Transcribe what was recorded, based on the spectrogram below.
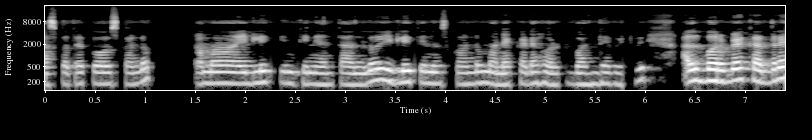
ಆಸ್ಪತ್ರೆಗೆ ತೋರಿಸ್ಕೊಂಡು ಅಮ್ಮ ಇಡ್ಲಿ ತಿಂತೀನಿ ಅಂತ ಅಂದಳು ಇಡ್ಲಿ ತಿನ್ನಿಸ್ಕೊಂಡು ಮನೆ ಕಡೆ ಹೊರಟು ಬಂದೇ ಬಿಟ್ವಿ. ಅಲ್ಲಿ ಬರಬೇಕಾದ್ರೆ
